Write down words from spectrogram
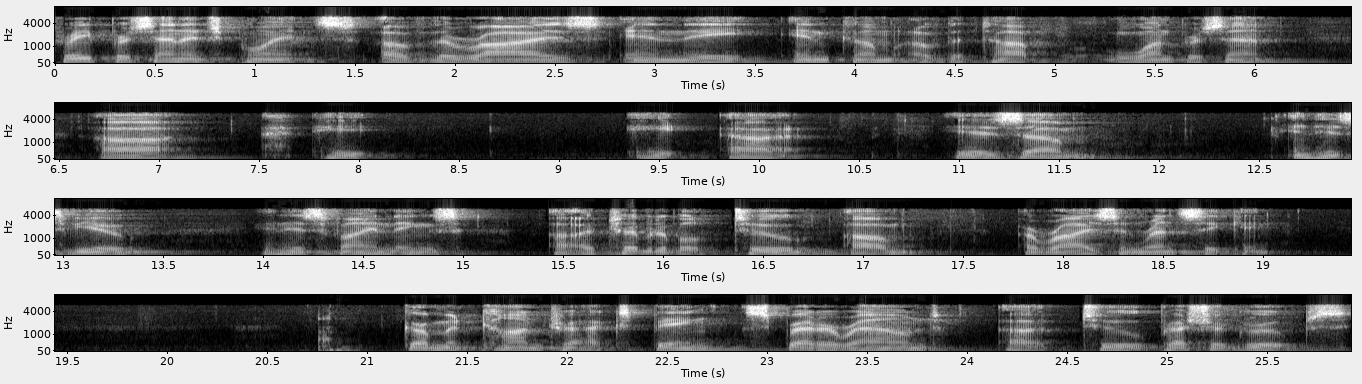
three percentage points of the rise in the income of the top one percent, uh, he he uh, is, um, in his view, in his findings, uh, attributable to um, a rise in rent seeking. Government contracts being spread around uh, to pressure groups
